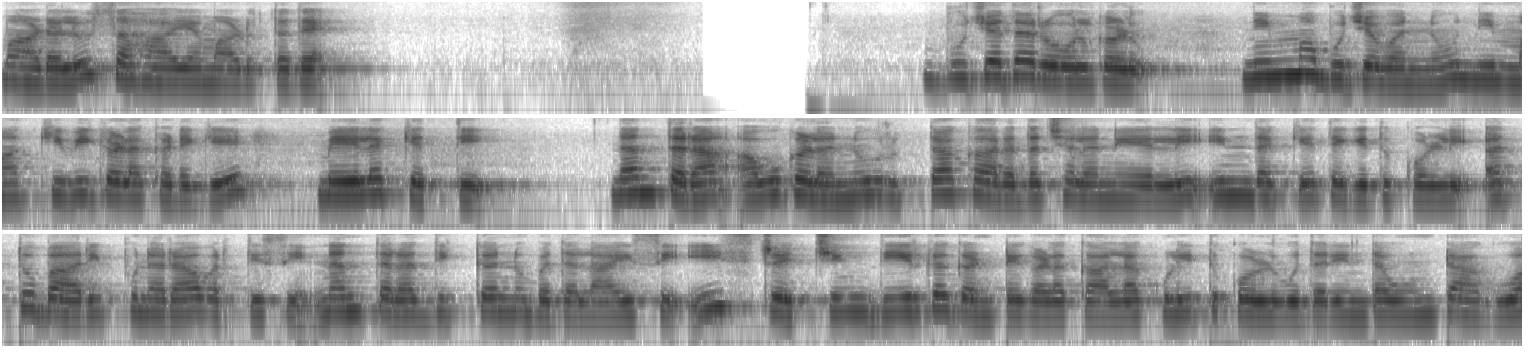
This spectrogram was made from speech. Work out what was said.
ಮಾಡಲು ಸಹಾಯ ಮಾಡುತ್ತದೆ. ಭುಜದ ರೋಲ್ಗಳು. ನಿಮ್ಮ ಭುಜವನ್ನು ನಿಮ್ಮ ಕಿವಿಗಳ ಕಡೆಗೆ ಮೇಲಕ್ಕೆತ್ತಿ. ನಂತರ ಅವುಗಳನ್ನು ವೃತ್ತಾಕಾರದ ಚಲನೆಯಲ್ಲಿ ಹಿಂದಕ್ಕೆ ತೆಗೆದುಕೊಳ್ಳಿ. ಹತ್ತು ಬಾರಿ ಪುನರಾವರ್ತಿಸಿ, ನಂತರ ದಿಕ್ಕನ್ನು ಬದಲಾಯಿಸಿ. ಈ ಸ್ಟ್ರೆಚಿಂಗ್ ದೀರ್ಘ ಗಂಟೆಗಳ ಕಾಲ ಕುಳಿತುಕೊಳ್ಳುವುದರಿಂದ ಉಂಟಾಗುವ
